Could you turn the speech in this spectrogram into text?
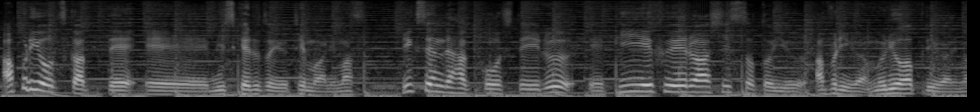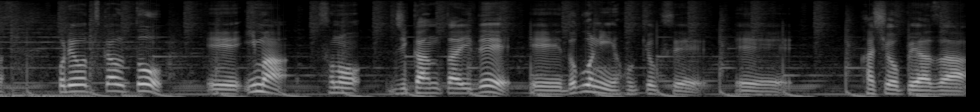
アプリを使って、え、見つけるという手もあります。ビクセンで発行している PFL アシストというアプリが無料アプリがあります。これを使うと、え、今その時間帯で、え、どこに北極星、え、カシオペア座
